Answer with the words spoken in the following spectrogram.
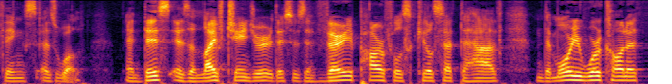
things as well. And this is a life changer. This is a very powerful skill set to have. The more you work on it,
